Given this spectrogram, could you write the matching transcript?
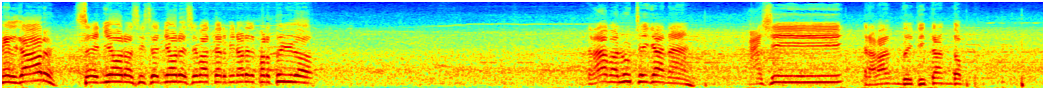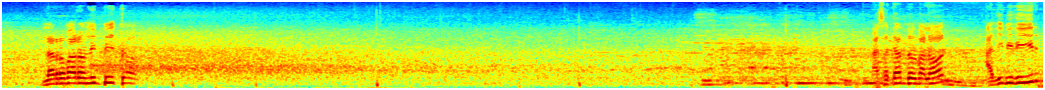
Melgar, señoras y señores, se va a terminar el partido. Traba, lucha y gana. Allí, trabando y quitando. La robaron limpito. Sacando el balón. A dividir.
